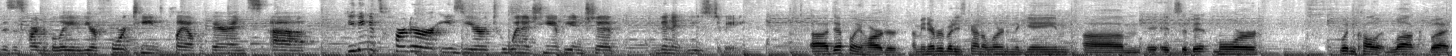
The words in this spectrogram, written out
this is hard to believe. Your 14th playoff appearance. Uh, do you think it's harder or easier to win a championship than it used to be? Uh, definitely harder. I mean, everybody's kind of learning the game. Um, it, it's a bit more, wouldn't call it luck, but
